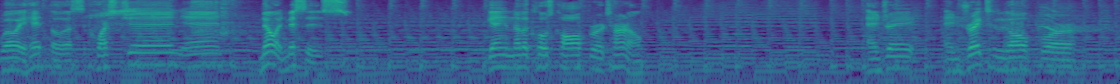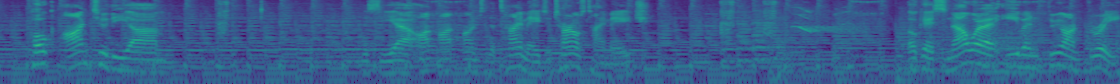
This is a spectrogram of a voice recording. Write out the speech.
Well it hit though, that's the question and no it misses. Getting another close call for Eternal. And Drake and Drake's gonna go for poke onto the um this yeah on, on onto the time mage eternal's time mage. Okay so now we're at even three on three.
